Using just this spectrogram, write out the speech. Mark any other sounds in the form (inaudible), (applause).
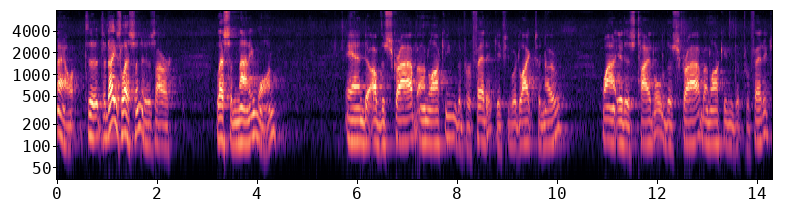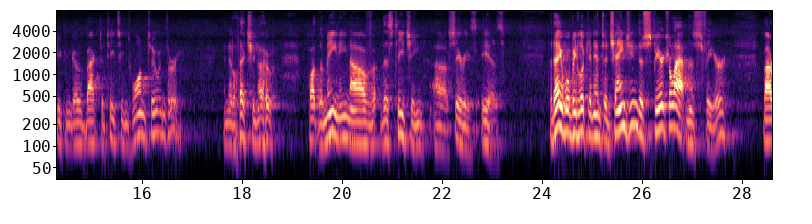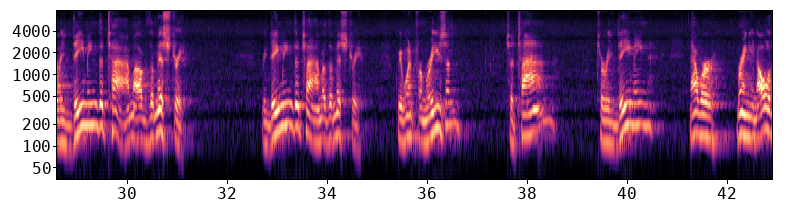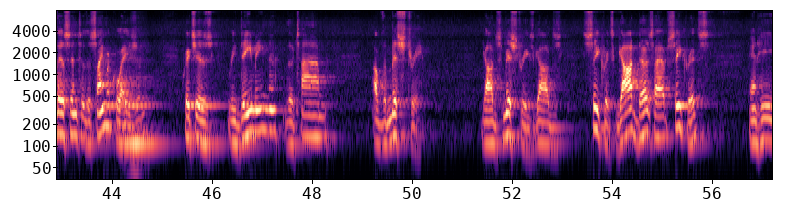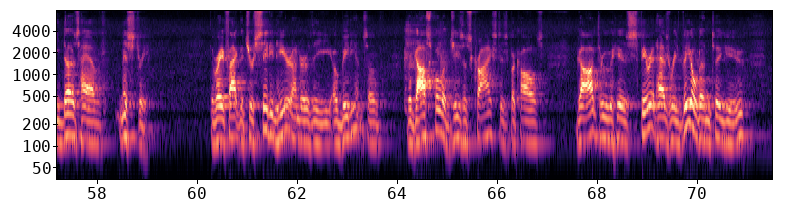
Now, to, today's lesson is our lesson 91 and of the scribe unlocking the prophetic. If you would like to know why it is titled The Scribe Unlocking the Prophetic, you can go back to teachings 1, 2, and 3, and it'll (laughs) let you know what the meaning of this teaching uh, series is. Today we'll be looking into changing the spiritual atmosphere by redeeming the time of the mystery. Redeeming the time of the mystery. We went from reason to time to redeeming. Now we're bringing all of this into the same equation, which is redeeming the time of the mystery. God's mysteries, God's secrets. God does have secrets, and He does have mystery. The very fact that you're sitting here under the obedience of the gospel of Jesus Christ is because God, through His Spirit, has revealed unto you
